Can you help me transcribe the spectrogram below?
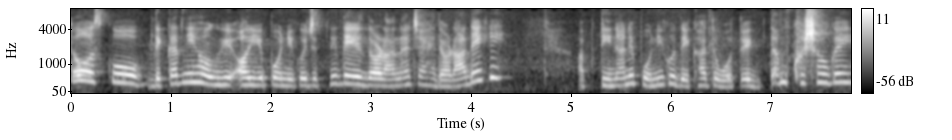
तो उसको दिक्कत नहीं होगी। और ये पोनी को जितनी तेज़ दौड़ाना चाहे, दौड़ा देगी। अब टीना ने पोनी को देखा तो वो तो एकदम खुश हो गई।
